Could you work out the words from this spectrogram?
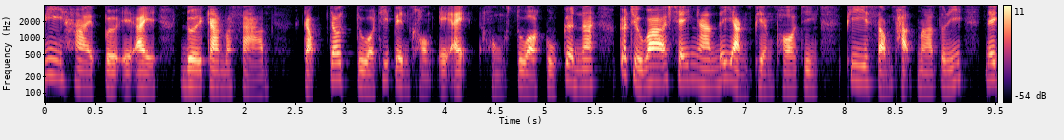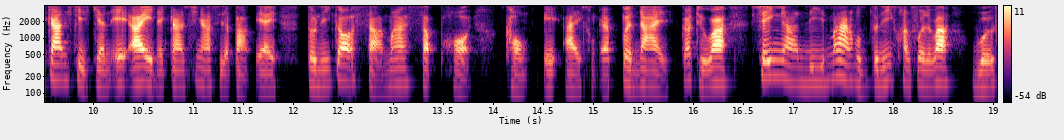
มี่ Hyper AI โดยการประสาน กับเจ้าตัวที่เป็นของ AI ของตัว Google นะ ก็ถือว่าใช้งานได้อย่างเพียงพอจริง พี่สัมผัสมาตัวนี้ในการขีดเขียน AI ในการใช้งานศิลปะ AI ตัวนี้ก็สามารถซัพพอร์ตของ AI ของ Apple ได้ ก็ถือว่าใช้งานดีมากผมตัวนี้คอนเฟิร์มเลยว่าเวิร์ก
